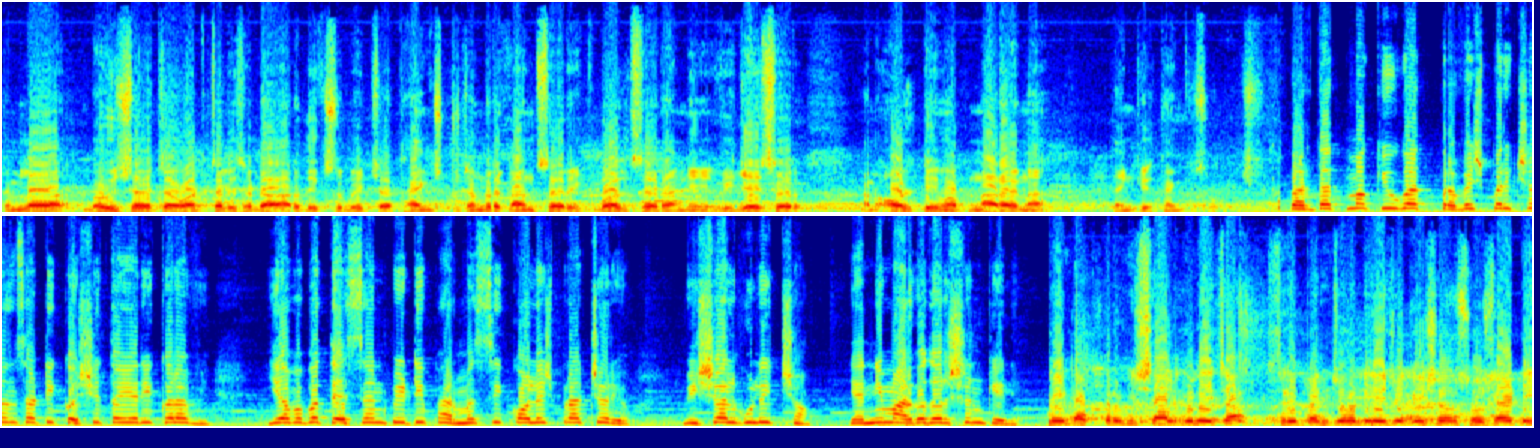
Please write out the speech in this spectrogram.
त्यांना भविष्याच्या वाटचालीसाठी हार्दिक शुभेच्छा. Thanks to Chandrakant sir Iqbal sir आणि Vijay sir and all team of Narayana. Thank you thank you so much स्पर्धात्मक युगात प्रवेश परीक्षांसाठी कशी तयारी करावी? याबाबत S N P T pharmacy college प्राचार्य विशाल गुलिच्छा यांनी मार्गदर्शन केले. मी doctor Vishal Gulecha Shri Panchavati education society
